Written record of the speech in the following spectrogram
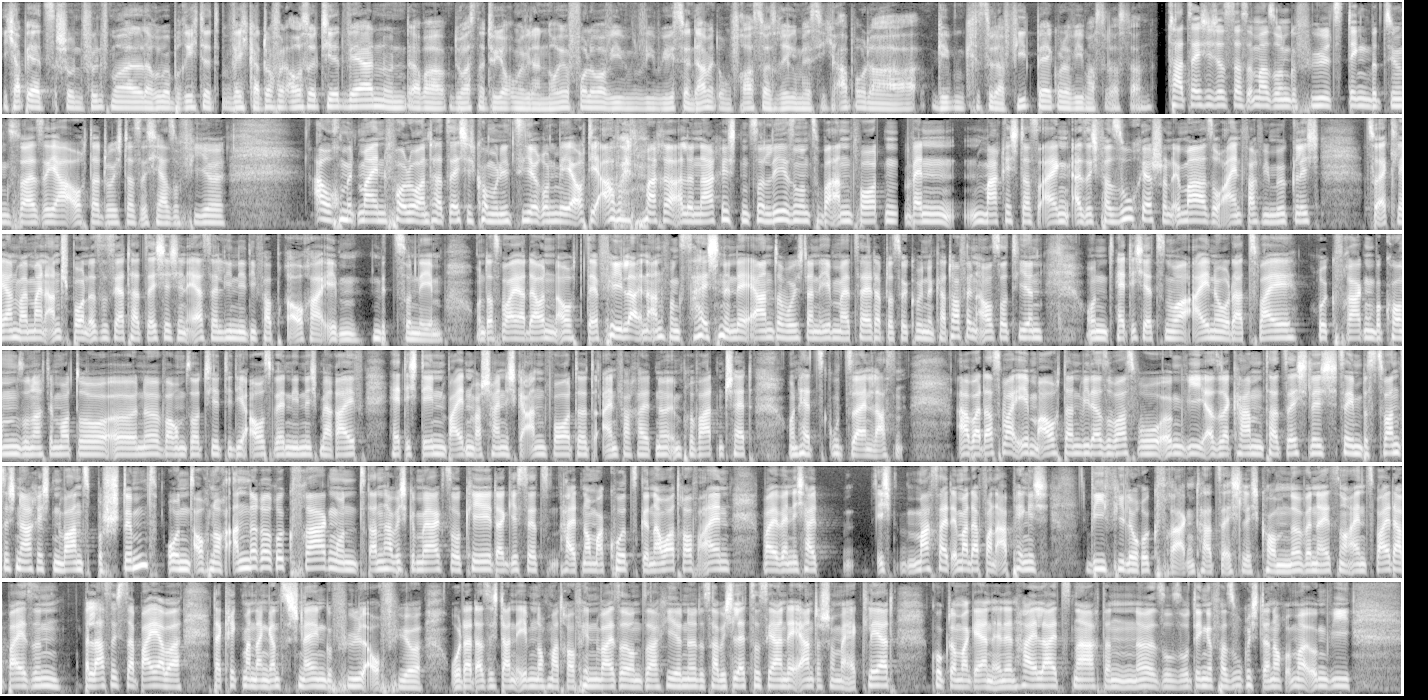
ich habe jetzt schon fünfmal darüber berichtet, welche Kartoffeln aussortiert werden und aber du hast natürlich auch immer wieder neue Follower. Wie, wie gehst du denn damit um? Fragst du das regelmäßig ab oder geben, kriegst du da Feedback oder wie machst du das dann? Tatsächlich ist das immer so ein Gefühlsding, beziehungsweise ja auch dadurch, dass ich ja so viel auch mit meinen Followern tatsächlich kommuniziere und mir auch die Arbeit mache, alle Nachrichten zu lesen und zu beantworten. Wenn mache ich das eigentlich, also ich versuche ja schon immer so einfach wie möglich zu erklären, weil mein Ansporn ist es ja tatsächlich in erster Linie die Verbraucher eben mitzunehmen. Und das war ja dann auch der Fehler in Anführungszeichen in der Ernte, wo ich dann eben erzählt habe, dass wir grüne Kartoffeln aussortieren. Und hätte ich jetzt nur eine oder zwei Rückfragen bekommen, so nach dem Motto, äh, ne, warum sortiert ihr die aus, werden die nicht mehr reif, hätte ich denen beiden wahrscheinlich geantwortet, einfach halt ne, im privaten Chat und hätte es gut sein lassen. Aber das war eben auch dann wieder sowas, wo irgendwie, also da kamen tatsächlich 10 bis 20 Nachrichten waren es bestimmt und auch noch andere Rückfragen. Und dann habe ich gemerkt, so, okay, da gehst du jetzt halt nochmal kurz genauer drauf ein, weil wenn ich halt ich mache es halt immer davon abhängig, wie viele Rückfragen tatsächlich kommen. Ne? Wenn da jetzt nur ein, zwei dabei sind, belasse ich es dabei, aber da kriegt man dann ganz schnell ein Gefühl auch für. Oder dass ich dann eben nochmal drauf hinweise und sage, hier, ne, das habe ich letztes Jahr in der Ernte schon mal erklärt. Guck doch mal gerne in den Highlights nach. Dann, ne, so, so Dinge versuche ich dann auch immer irgendwie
